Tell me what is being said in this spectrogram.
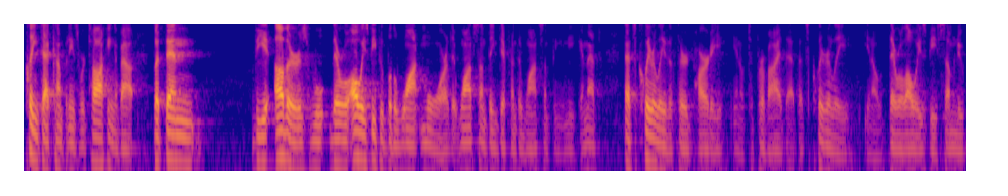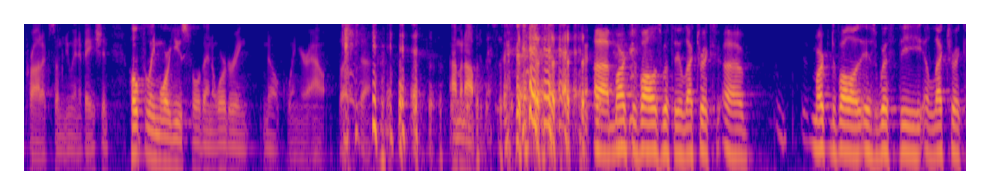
clean tech companies we're talking about. But then the others, will, there will always be people that want more, that want something different, that want something unique, and that's that's clearly the third party, you know, to provide that. That's clearly, you know, there will always be some new product, some new innovation, hopefully more useful than ordering milk when you're out. But uh, I'm an optimist. Uh, Mark Duvall is with the electric. Uh, Mark Duvall is with the electric.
